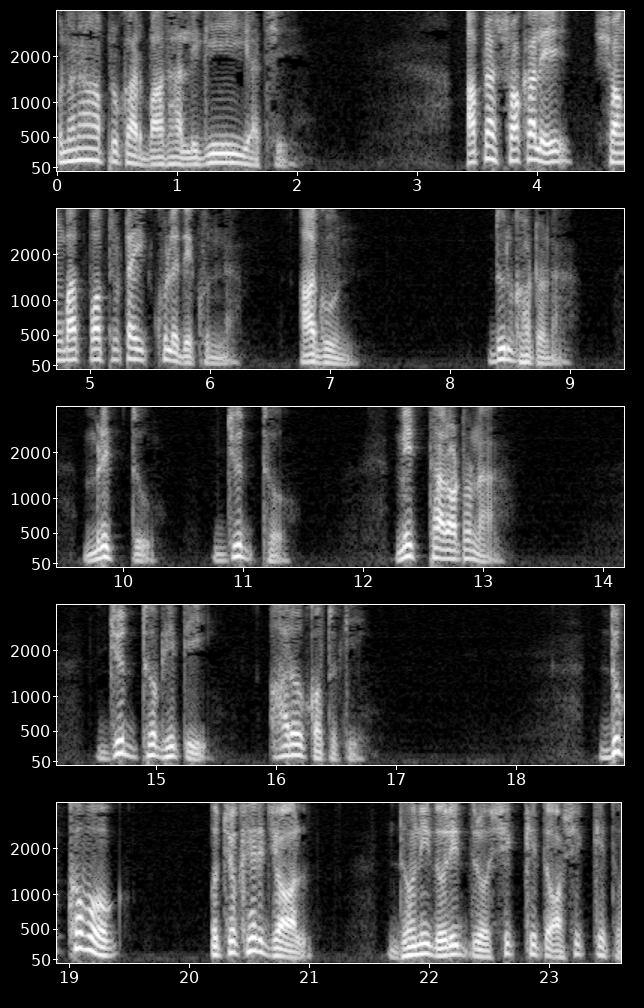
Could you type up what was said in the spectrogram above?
ও নানা প্রকার বাধা লেগেই আছে। আপনার সকালে সংবাদপত্রটাই খুলে দেখুন না। আগুন, দুর্ঘটনা, মৃত্যু, যুদ্ধ মিথ্যা রটনা। যুদ্ধভীতি আরও কত কি। দুঃখভোগ ও চোখের জল, ধনী, দরিদ্র, শিক্ষিত, অশিক্ষিত,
